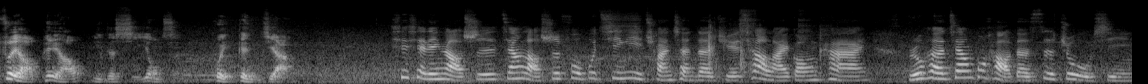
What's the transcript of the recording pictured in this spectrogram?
最好配好你的使用神会更佳。谢谢林老师将老师傅不轻易传承的诀窍来公开，如何将不好的四柱五行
